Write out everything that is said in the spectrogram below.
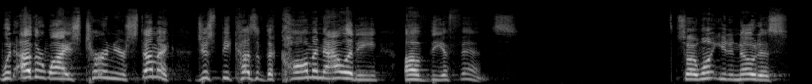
would otherwise turn your stomach just because of the commonality of the offense. So I want you to notice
